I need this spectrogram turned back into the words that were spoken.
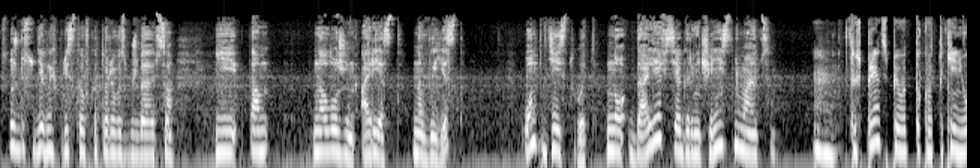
в службе судебных приставов, которые возбуждаются, и там наложен арест на выезд, он действует, но далее все ограничения снимаются. То есть, в принципе, вот только вот такие,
